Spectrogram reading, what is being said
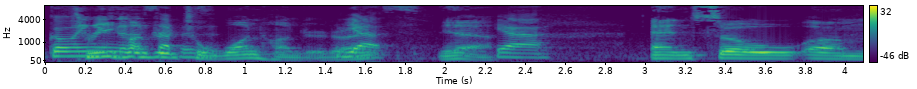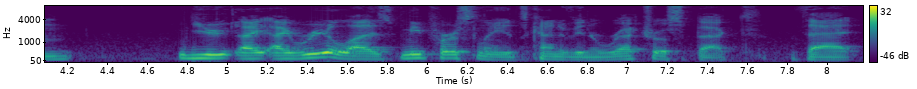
Going three hundred to one hundred, right? Yes. Yeah. Yeah. And so, um, you, I, I realized, me personally, it's kind of in a retrospect that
